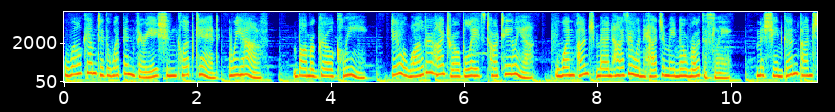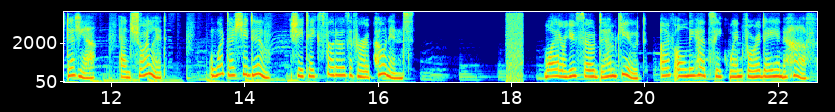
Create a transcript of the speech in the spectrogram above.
Welcome to the Weapon Variation Club Kid. We have Bomber Girl Klee, Duo Wilder Hydro Blades Tartaglia, One Punch Man and Hajime no Wriothesley, Machine Gun Punch Dehya, and Charlotte. What does she do? She takes photos of her opponents. Why are you so damn cute? I've only had Sequin for a day and a half.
